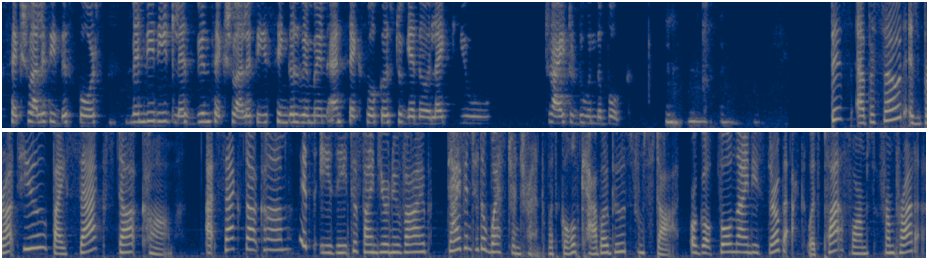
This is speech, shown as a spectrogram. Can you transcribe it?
sexuality discourse mm-hmm. when we read lesbian sexuality, single women, and sex workers together, like you try to do in the book? Mm-hmm. This episode is brought to you by Saks.com. At Saks.com, it's easy to find your new vibe. Dive into the Western trend with gold cowboy boots from Staud, or go full 90s throwback with platforms from Prada.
